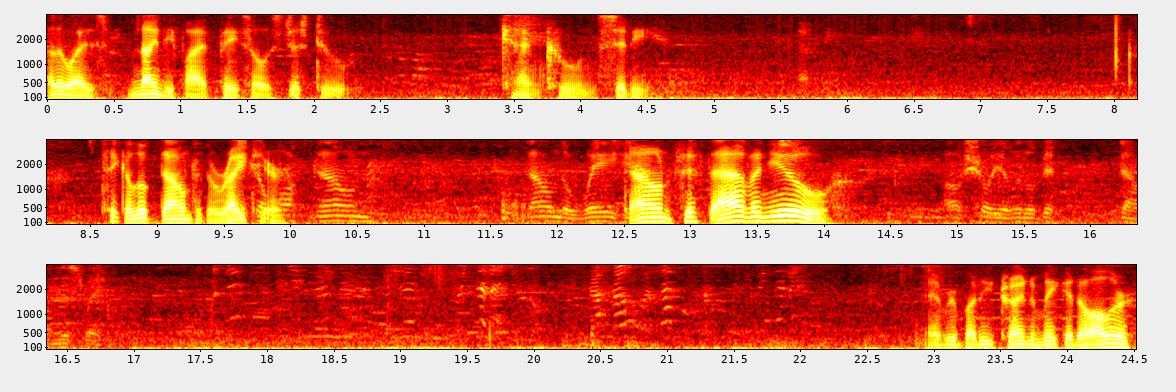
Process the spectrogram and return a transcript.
Otherwise, 95 pesos just to Cancun City. Take a look down to the right here. down, down the way here. Down Fifth Avenue. I'll show you a little bit down this way. Everybody trying to make a dollar.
